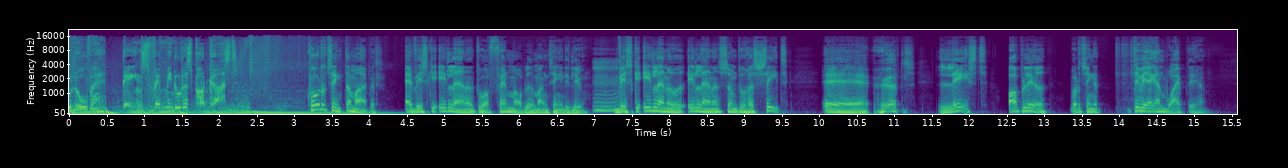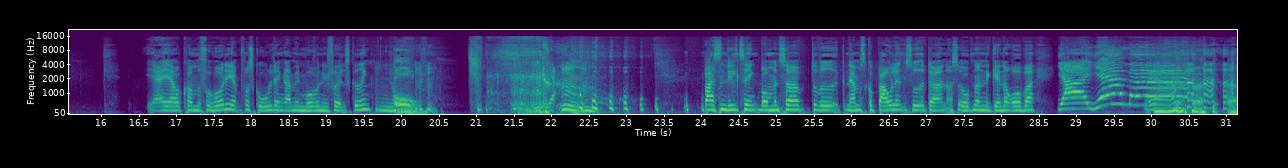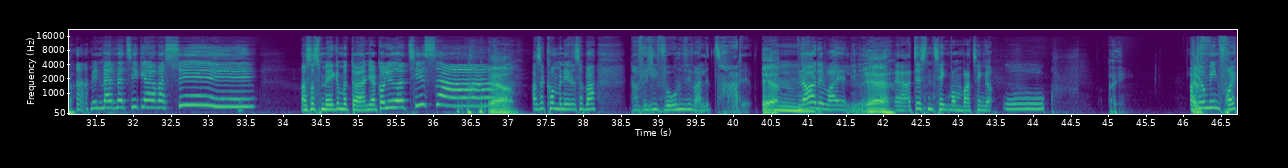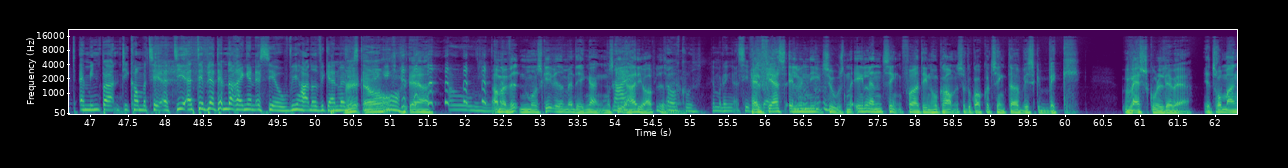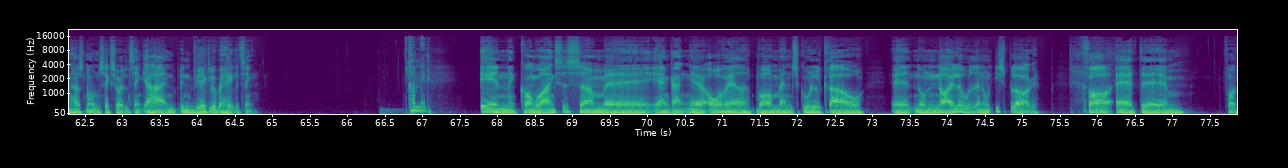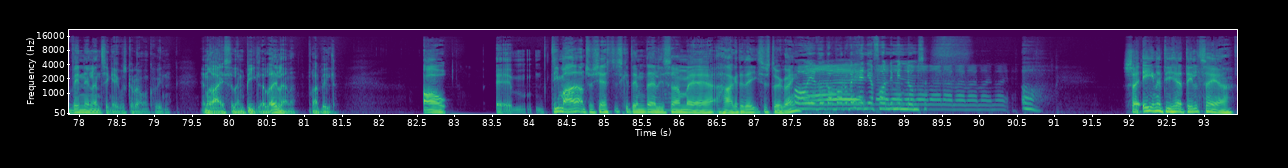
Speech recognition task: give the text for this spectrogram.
Gunova, dagens 5 minutters podcast. Kunne du tænke dig, Majbet, at viske et eller andet, du har fandme oplevet mange ting i dit liv, mm. viske et eller andet ud, et eller andet, som du har set, øh, hørt, læst, oplevet, hvor du tænker, det vil jeg gerne wipe det her. Ja, jeg er jo kommet for hurtigt hjem fra skole, dengang min mor var nyforelsket, ikke? Åh, oh, Bare sådan en lille ting, hvor man så, du ved, nærmest går baglæns ud af døren, og så åbner den igen og råber, Jeg er hjemme! Ja. Min matematiklærer var syg! Og så smækker med døren, jeg går lige ud og tisser! ja, Og så kommer man ind og så bare, Nå, vi lige vågne, vi var lidt trætte. ja, Nå, det var jeg lige. ja. Ja, og det er sådan en ting, hvor man bare tænker, uh... Ej. Og det er jo min frygt, at mine børn, de kommer til, at, de, at det bliver dem, der ringer ind og siger, uh, vi har noget, vi gerne vil, vi skal Oh, ikke? ja. Og man ved, måske ved man det ikke engang. Måske Nej. har de oplevet Åh, det. oh, jo. gud, det må du ikke engang sige. 70, 11, 9000. En eller anden ting fra din hukommelse, du godt kunne tænke dig at viske væk. Hvad skulle det være? Jeg tror, mange har sådan nogle seksuelle ting. Jeg har en, en virkelig ubehagelig ting. Kom med det. En konkurrence, som øh, jeg engang øh, overvejede, hvor man skulle grave øh, nogle nøgler ud af nogle isblokke, for at, øh, for at vinde en eller anden ting. Jeg ikke huske, hvad man kunne vinde. En rejse eller en bil eller et eller andet. Ret vildt. Og øh, de er meget entusiastiske, dem der ligesom øh, hakker det der is i stykker, ikke? Åh, oh, jeg ved godt, hvor du vil hen. Jeg får ondt i min numse. Så en af de her deltagere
